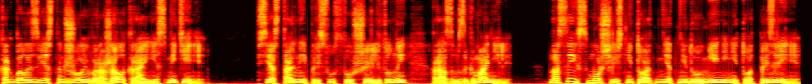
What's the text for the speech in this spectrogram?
как было известно Джои, выражала крайнее смятение. Все остальные присутствовавшие летуны разом загомонили. Носы их сморщились не то от, не от недоумения, не то от презрения.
